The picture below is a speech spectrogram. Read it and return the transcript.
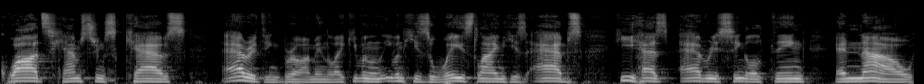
quads, hamstrings, calves, everything, bro. I mean, like even even his waistline, his abs, he has every single thing, and now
